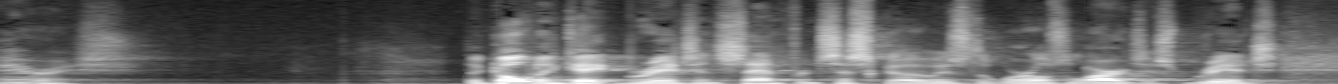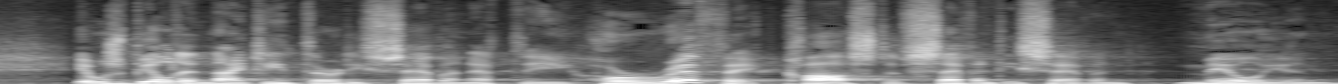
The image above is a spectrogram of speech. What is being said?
perish. The Golden Gate Bridge in San Francisco is the world's largest bridge. It was built in 1937 at the horrific cost of $77 million.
